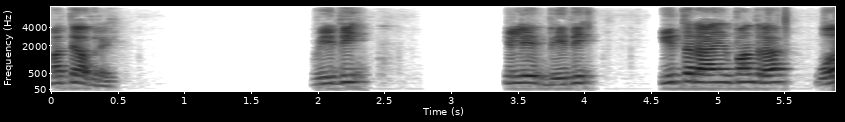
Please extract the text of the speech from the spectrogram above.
ಮತ್ತೆ ಯಾವ್ದ್ರಿ ವಿಧಿ, ಇಲ್ಲಿ ಬೀದಿ ಈ ತರ ಏನಪ್ಪಾ ಅಂದ್ರ ಬ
